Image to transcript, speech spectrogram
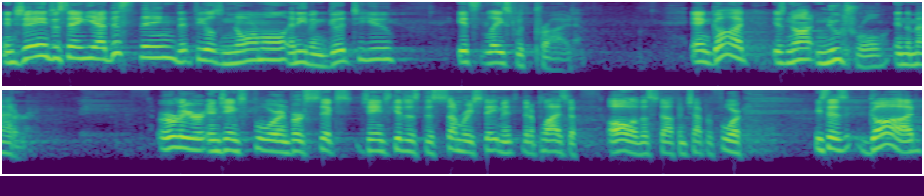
And James is saying, yeah, this thing that feels normal and even good to you, it's laced with pride. And God is not neutral in the matter. Earlier in James 4 and verse 6, James gives us this summary statement that applies to all of the stuff in chapter 4. He says, God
